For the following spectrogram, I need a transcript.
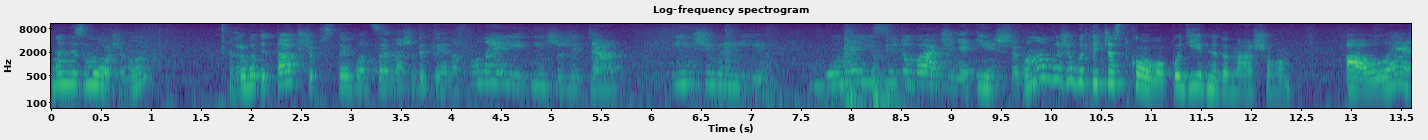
ми не зможемо зробити так, щоб встигла це наша дитина. У неї інше життя, інші мрії, у неї світобачення інше. Воно може бути частково подібне до нашого. Але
